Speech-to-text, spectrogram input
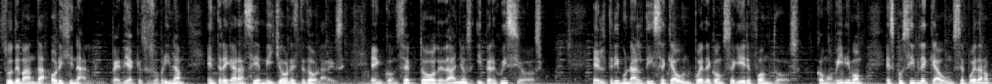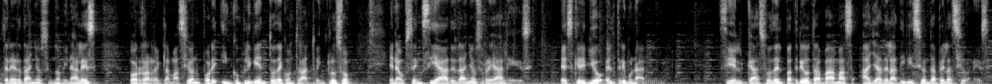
Su demanda original pedía que su sobrina entregara 100 millones de dólares en concepto de daños y perjuicios. El tribunal dice que aún puede conseguir fondos. Como mínimo, es posible que aún se puedan obtener daños nominales por la reclamación por incumplimiento de contrato, incluso en ausencia de daños reales, escribió el tribunal. Si el caso del patriota va más allá de la división de apelaciones,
